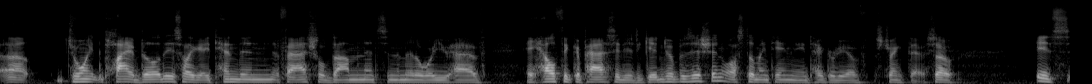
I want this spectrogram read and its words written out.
uh, joint pliability, so like a tendon fascial dominance in the middle where you have a healthy capacity to get into a position while still maintaining the integrity of strength there. So it's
